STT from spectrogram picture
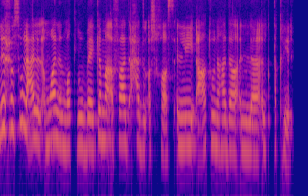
للحصول على الأموال المطلوبة كما أفاد أحد الأشخاص اللي أعطونا هذا التقرير.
